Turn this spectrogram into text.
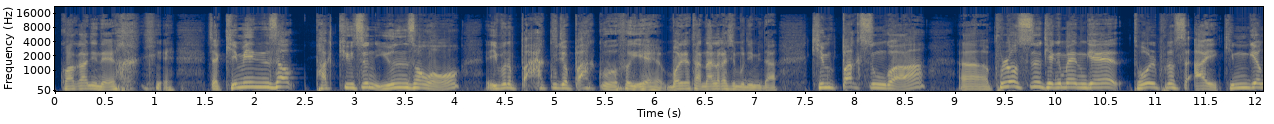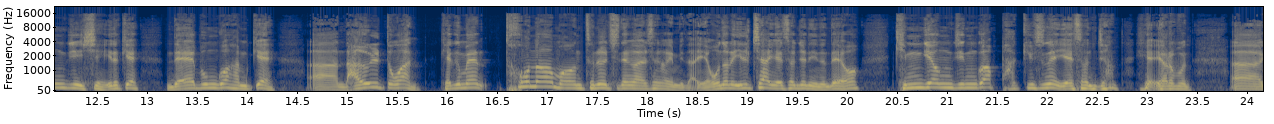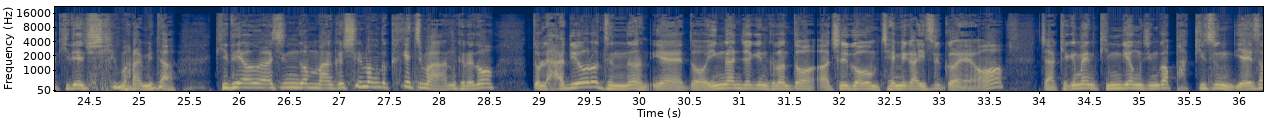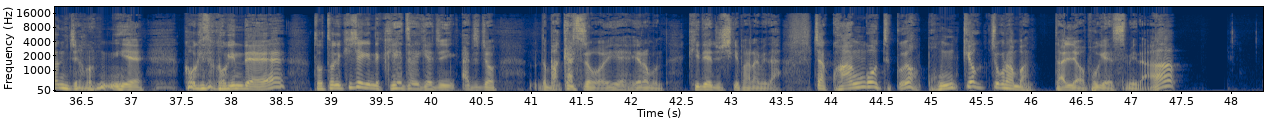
과관이네요. 예. 자 김인석 박휘순, 윤성호, 이분은 빠꾸죠, 빠꾸. 예, 머리가 다 날아가신 분입니다. 김박순과, 아, 플러스 개그맨계 돌 플러스 아이, 김경진 씨, 이렇게 네 분과 함께, 아, 나흘 동안 개그맨 토너먼트를 진행할 생각입니다. 예, 오늘은 1차 예선전이 있는데요. 김경진과 박휘순의 예선전. 예, 여러분, 아, 기대해 주시기 바랍니다. 기대하신 것만큼 실망도 크겠지만 그래도 또 라디오로 듣는 예 또 인간적인 그런 또 어, 즐거움 재미가 있을 거예요. 자 개그맨 김경진과 박희순 예선전 예 거기서 거긴데 도토리 키재기인데 그게 더 이게 아주 저 맛깔스러워요. 예 여러분 기대해 주시기 바랍니다. 자 광고 듣고요 본격적으로 한번 달려 보겠습니다.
